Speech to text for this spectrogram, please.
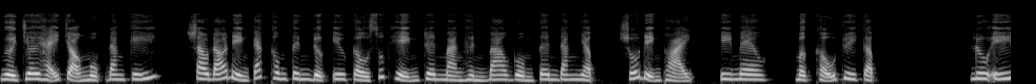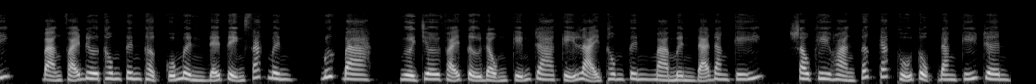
Người chơi hãy chọn mục đăng ký, sau đó điền các thông tin được yêu cầu xuất hiện trên màn hình bao gồm tên đăng nhập, số điện thoại, email, mật khẩu truy cập. Lưu ý, bạn phải đưa thông tin thật của mình để tiện xác minh. Bước 3, người chơi phải tự động kiểm tra kỹ lại thông tin mà mình đã đăng ký. Sau khi hoàn tất các thủ tục đăng ký trên,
